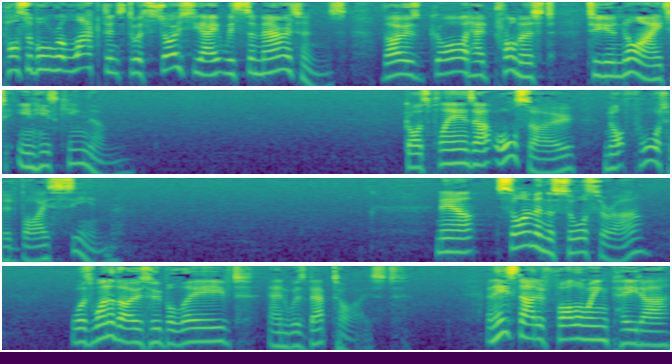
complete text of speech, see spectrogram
possible reluctance to associate with Samaritans, those God had promised to unite in his kingdom. God's plans are also not thwarted by sin. Now, Simon the sorcerer was one of those who believed and was baptized. And he started following Peter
